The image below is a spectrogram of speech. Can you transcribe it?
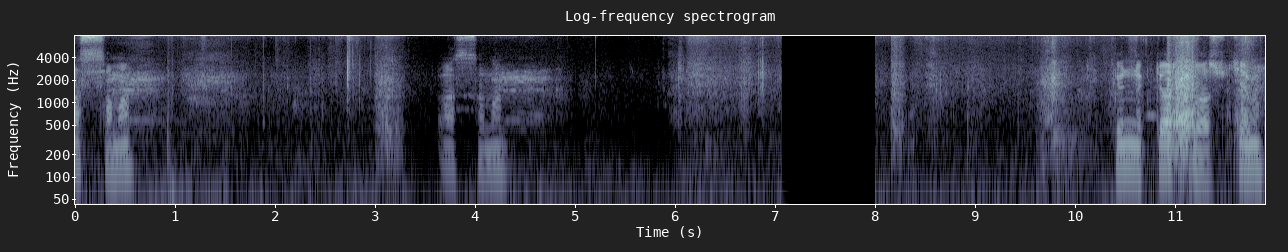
Az saman. Az saman. Günlük 4 çuval süt yemi.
